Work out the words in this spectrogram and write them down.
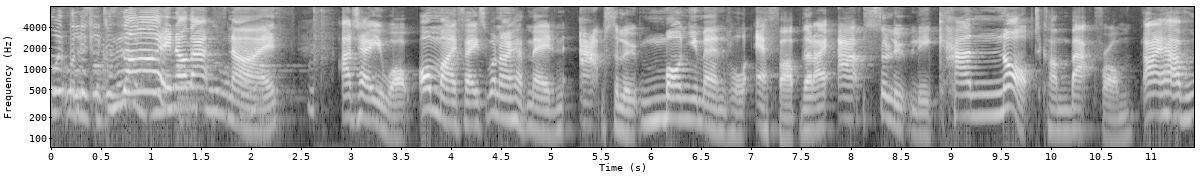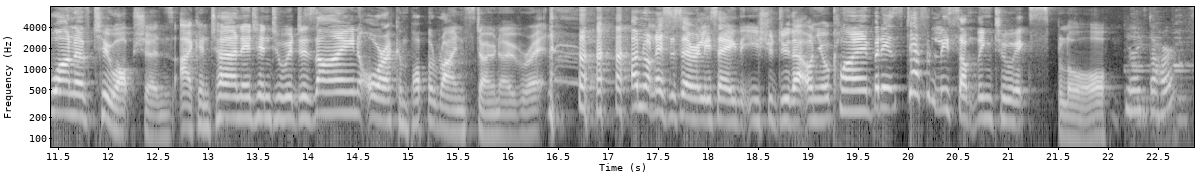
What, what is Little that? design. Oh, that's nice. I tell you what, on my face, when I have made an absolute monumental F up that I absolutely cannot come back from, I have one of two options. I can turn it into a design or I can pop a rhinestone over it. I'm not necessarily saying that you should do that on your client, but it's definitely something to explore. You like the hearts?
